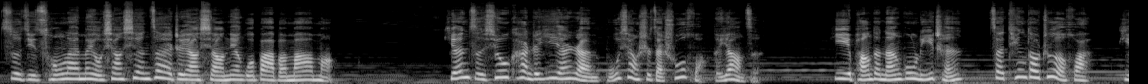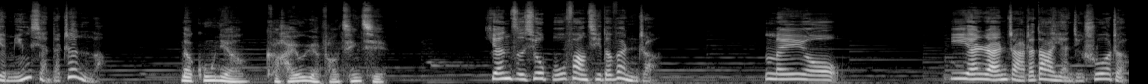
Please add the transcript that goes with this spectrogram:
自己从来没有像现在这样想念过爸爸妈妈。严子修看着易嫣然，不像是在说谎的样子。一旁的南宫离尘。在听到这话，也明显的震了。那姑娘可还有远房亲戚？严子修不放弃的问着。没有。伊嫣然眨着大眼睛说着，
